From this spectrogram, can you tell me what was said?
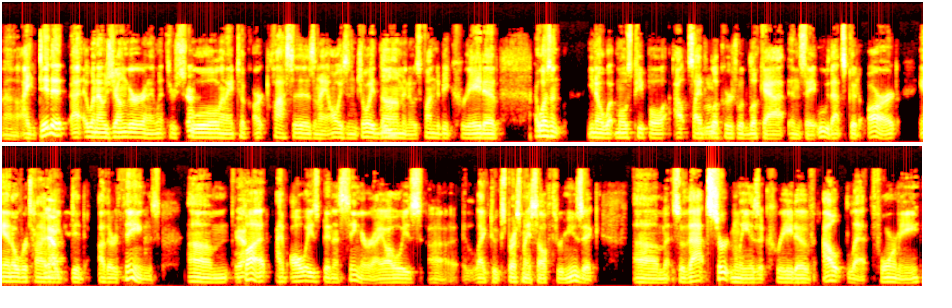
Uh, I did it uh, when I was younger and I went through school sure. and I took art classes and I always enjoyed mm-hmm. them mm-hmm. and it was fun to be creative. I wasn't, you know, what most people outside mm-hmm. lookers would look at and say, "Ooh, that's good art." And over time, yeah. I did other things. Um, yeah. But I've always been a singer. I always uh, like to express myself through music. Um, so that certainly is a creative outlet for me.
